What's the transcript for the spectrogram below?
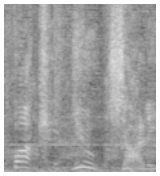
Fuck you, Charlie.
